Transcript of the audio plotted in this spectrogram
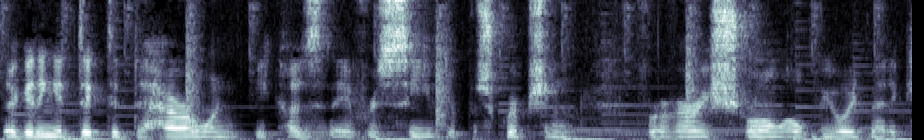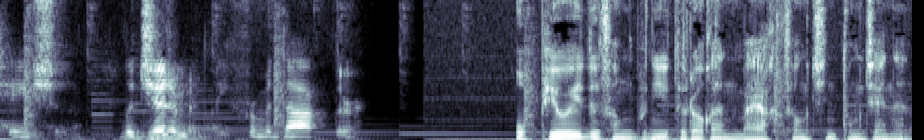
They're getting addicted to heroin because they've received a prescription for a very strong opioid medication, legitimately from a doctor. 오피오이드 성분이 들어간 마약성 진통제는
